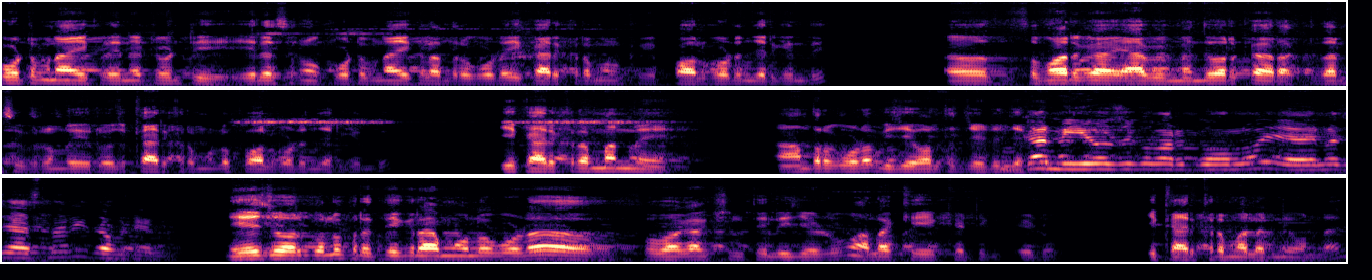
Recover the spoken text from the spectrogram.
కూటమి నాయకులైనటువంటి ఏలేశ్వరం కూటమి నాయకులందరూ కూడా ఈ కార్యక్రమానికి పాల్గొనడం జరిగింది. సుమారుగా యాభై మంది వరకు రక్తదాన శిబిరంలో ఈరోజు కార్యక్రమంలో పాల్గొనడం జరిగింది. ఈ కార్యక్రమాన్ని అందరూ కూడా విజయవంతం చేయడం జరిగింది. నియోజకవర్గంలో ఏమైనా చేస్తున్నారు? ఇది ఒకటేనా? నియోజకవర్గంలో ప్రతి గ్రామంలో కూడా శుభాకాంక్షలు తెలియజేయడం అలా కేక్ కటింగ్ చేయడం ఈ కార్యక్రమాలన్నీ ఉన్నాయి.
